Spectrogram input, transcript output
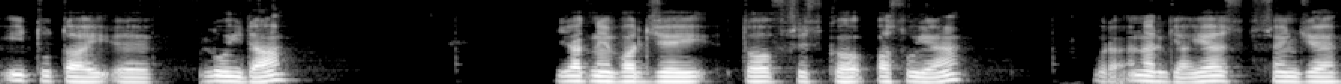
I tutaj fluida. Jak najbardziej to wszystko pasuje. Dobra, energia jest wszędzie.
